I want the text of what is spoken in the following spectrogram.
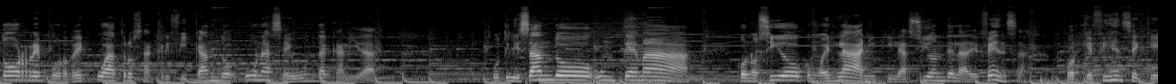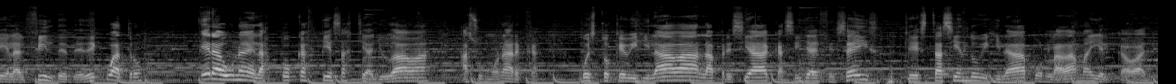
torre por D4 sacrificando una segunda calidad. Utilizando un tema conocido como es la aniquilación de la defensa, porque fíjense que el alfil desde D4 era una de las pocas piezas que ayudaba a su monarca, puesto que vigilaba la apreciada casilla F6 que está siendo vigilada por la dama y el caballo.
